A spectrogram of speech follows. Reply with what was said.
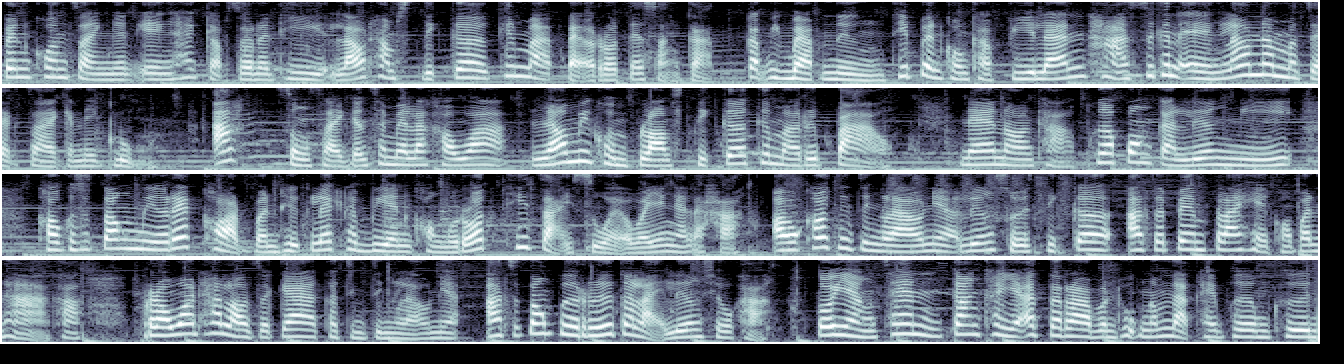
เป็นคนจ่ายเงินเองให้กับเจ้าหน้าที่แล้วทำสติกเกอร์ขึ้นมาแปะรถในสังกัด กับอีกแบบหนึ่งที่เป็นคนขับฟรีแลนซ์หาซื้อกันเองแล้วนำมาแจกจ่ายกันในกลุ่มอะ สงสัยกันใช่ไหมล่ะคะว่า แล้วมีคนปลอมสติกเกอร์ขึ้นมาหรือเปล่า แน่นอนค่ะ เพื่อป้องกันเรื่องนี้ เขาก็จะต้องมีเรคคอร์ดบันทึกเลขทะเบียนของรถที่จ่ายสวยเอาไว้ยังไงล่ะคะเอาเข้าจริงๆแล้วเนี่ยเรื่องสวยสติกเกอร์อาจจะเป็นปลายเหตุของปัญหาค่ะ เพราะว่าถ้าเราจะแก้ก็จริง ๆแล้วเนี่ยอาจจะต้องไปรื้อกันหลายเรื่องเชียวค่ะ ตัวอย่างเช่น การขยายอัตราบรรทุกน้ำหนักให้เพิ่มขึ้น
